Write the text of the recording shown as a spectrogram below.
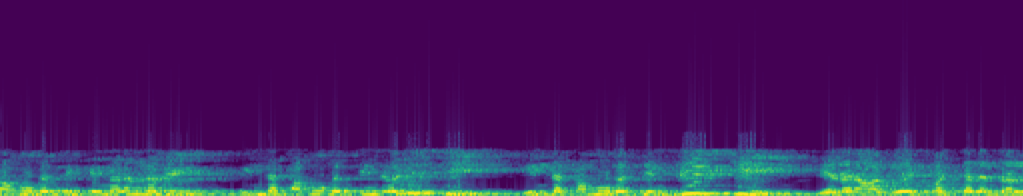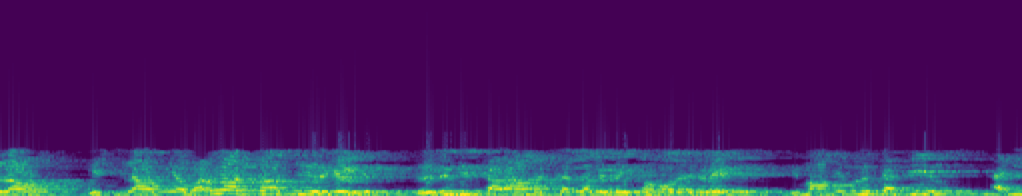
சமூகத்திற்கு நடந்தது. இந்த சமூகத்தின் எழுச்சி இந்த சமூகத்தின் வீழ்ச்சி எதனால் ஏற்பட்டதென்றெல்லாம் இஸ்லாமிய வரலாற்றாசிரியர்கள் எழுதி தராமல் செல்லவில்லை சகோதரர்களே. இமாம் இபுல் கசீர் அல்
